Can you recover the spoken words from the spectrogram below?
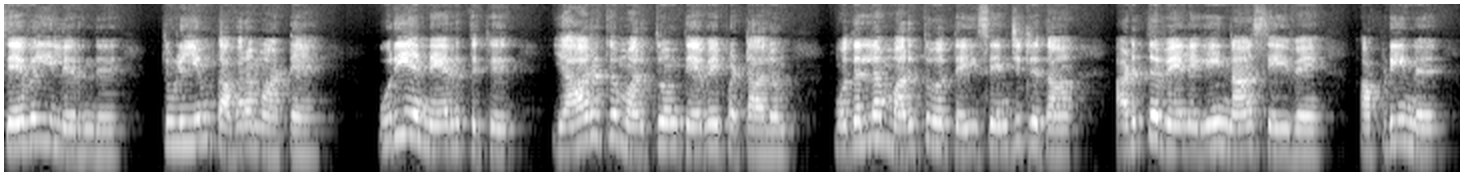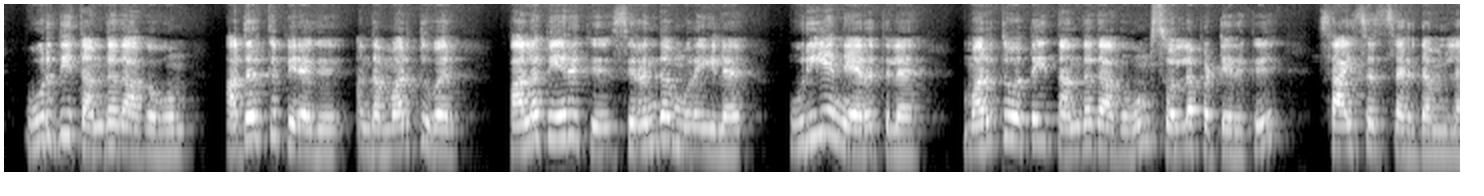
சேவையிலிருந்து துளியும் தவற மாட்டேன். உரிய நேரத்துக்கு யாருக்கு மருத்துவம் தேவைப்பட்டாலும் முதல்ல மருத்துவத்தை செஞ்சுட்டு தான் அடுத்த வேலையை நான் செய்வேன் அப்படின்னு உறுதி தந்ததாகவும் அதற்கு பிறகு அந்த மருத்துவர் பல பேருக்கு சிறந்த முறையில உரிய நேரத்துல மருத்துவத்தை தந்ததாகவும் சொல்லப்பட்டிருக்கு சாய்சத் சரிதம்ல.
